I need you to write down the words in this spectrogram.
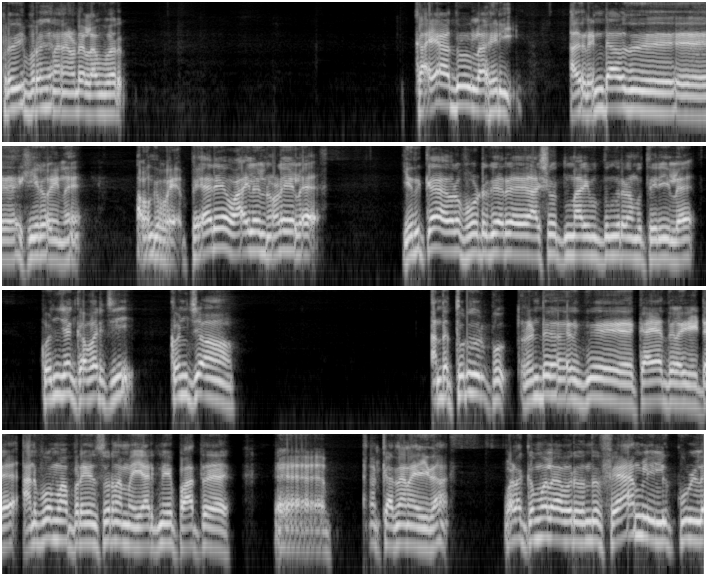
பிரதீப் ரங்கநாதனோட லவ்வர் கயாது லஹரி அது ரெண்டாவது ஹீரோயின் அவங்க பேரே வாயில் நுழையலை. எதுக்காக அவரை போட்டுக்காரு அஸ்வத் மாரிமுத்துங்கிற நமக்கு தெரியல. கொஞ்சம் கவர்ச்சி கொஞ்சம் அந்த துருதுருப்பு. ரெண்டும் இருக்குது கயாது லஹரிகிட்ட அனுபவமா பரமேஸ்வரன் நம்ம ஏற்கனவே பார்த்த கதாநாயகி தான். வழக்கம்போல் அவர் வந்து ஃபேமிலி லுக்குள்ள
